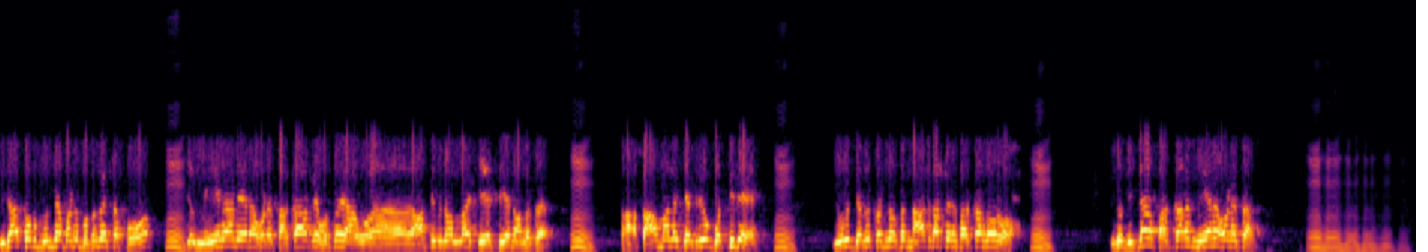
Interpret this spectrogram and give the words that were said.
ವಿಧಾನಸೌಧ ಮುಂದೆ ಮಾಡಿ ಮೊದಲನೇ ತಪ್ಪು. ಹ್ಮ್. ಇವ್ ನೇರ ನೇರ ಹೊಡೆ ಸರ್ಕಾರದೇ ಹೊರತು ಯಾವ ಆರ್ ಸಿ ಬಿನೂ ಅಲ್ಲ ಕೆ ಎಸ್ ಸಿ ಏನೂ ಅಲ್ಲ ಸರ್. ಹ್ಮ್. ಸಾ- ಸಾಮಾನ್ಯ ಜನರಿಗೂ ಗೊತ್ತಿದೆ. ಹ್ಮ್. ಇವರು ಜನರು ಕಣ್ಣು ನಾಟಕ ಆಡ್ತಾರೆ ಸರ್ಕಾರದವರು. ಹ್ಮ್. ಇದು ನಿಜ ಸರ್ಕಾರ ನೇರ ಹೊಣೆ ಸರ್. ಹ್ಮ್ ಹ್ಮ್ ಹ್ಮ್ ಹ್ಮ್ ಹ್ಮ್ ಹ್ಮ್.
